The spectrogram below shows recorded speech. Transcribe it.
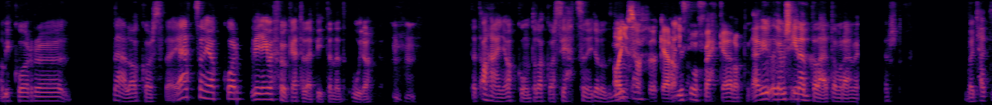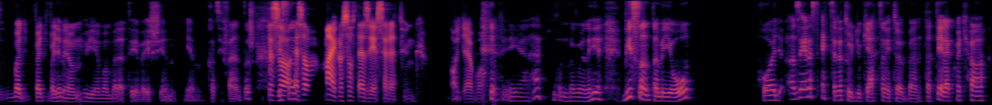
amikor uh, nála akarsz vele játszani, akkor lényegében föl kell telepítened újra. Uh-huh. Tehát ahány akkonttal akarsz játszani egy adott gépen, annyiszor fel kell rakni. annyiszor fel kell rakni. Legalábbis én nem találtam rá megoldást. Vagy hát, vagy, vagy, vagy nagyon hülyén van beletéve, és ilyen, ilyen kacifántos. Ez, Viszont... a, ez a Microsoft ezért szeretünk, nagyjából. Igen, hát mondom olyan hír. Viszont ami jó, hogy azért ezt egyszerre tudjuk játszani többen. Tehát tényleg, hogyha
